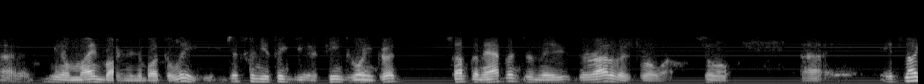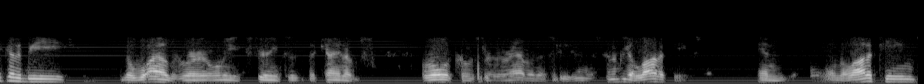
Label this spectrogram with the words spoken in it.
uh, you know mind-boggling about the league. Just when you think a team's going good, something happens and they they're out of it for a while. So uh, it's not going to be the Wild who are only experiencing the kind of roller coaster they're having this season. It's going to be a lot of teams, and and a lot of teams.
